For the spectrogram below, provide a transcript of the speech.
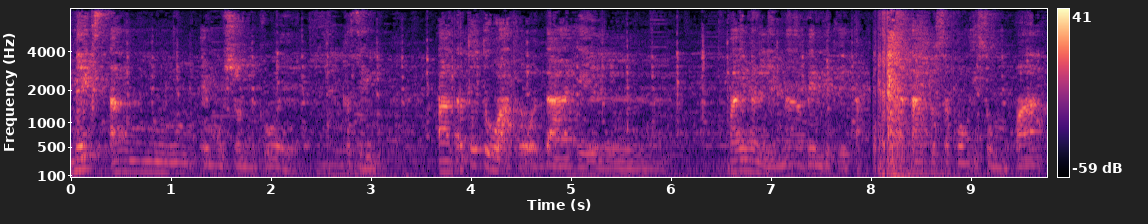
mixed ang emosyon ko eh. Kasi ah, natutuwa ako dahil finally na vindicate ako. Natapos akong isumpa.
